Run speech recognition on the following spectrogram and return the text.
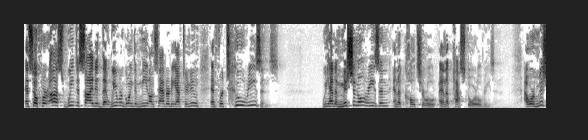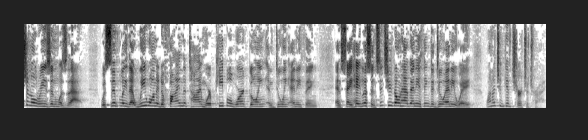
And so for us, we decided that we were going to meet on Saturday afternoon, and for two reasons. We had a missional reason and a cultural and a pastoral reason. Our missional reason was that was simply that we wanted to find the time where people weren't going and doing anything and say, "Hey, listen, since you don't have anything to do anyway, why don't you give church a try?"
